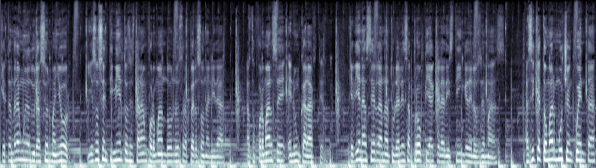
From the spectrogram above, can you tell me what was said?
que tendrán una duración mayor y esos sentimientos estarán formando nuestra personalidad, hasta formarse en un carácter, que viene a ser la naturaleza propia que la distingue de los demás. Así que tomar mucho en cuenta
